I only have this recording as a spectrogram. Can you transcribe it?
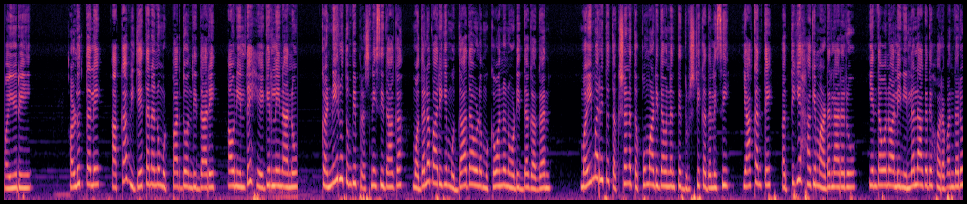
ಮಯೂರಿ. ಅಳುತ್ತಲೇ ಅಕ್ಕ ವಿಜೇತನನ್ನು ಮುಟ್ಬಾರ್ದು ಅಂದಿದ್ದಾರೆ. ಅವನಿಲ್ದೆ ಹೇಗಿರಲಿ ನಾನು? ಕಣ್ಣೀರು ತುಂಬಿ ಪ್ರಶ್ನಿಸಿದಾಗ ಮೊದಲ ಬಾರಿಗೆ ಮುದ್ದಾದ ಅವಳ ಮುಖವನ್ನು ನೋಡಿದ್ದ ಗಗನ್ ಮೈಮರೆತು ತಕ್ಷಣ ತಪ್ಪು ಮಾಡಿದವನಂತೆ ದೃಷ್ಟಿ ಕದಲಿಸಿ, ಯಾಕಂತೆ ಅತ್ತಿಗೆ ಹಾಗೆ ಮಾಡಲಾರರು? ಎಂದವನು ಅಲ್ಲಿ ನಿಲ್ಲಲಾಗದೆ ಹೊರಬಂದರು.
